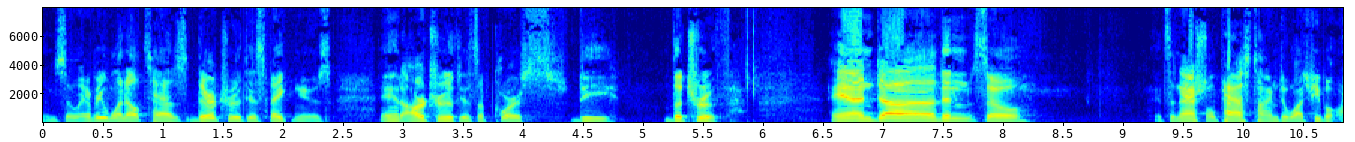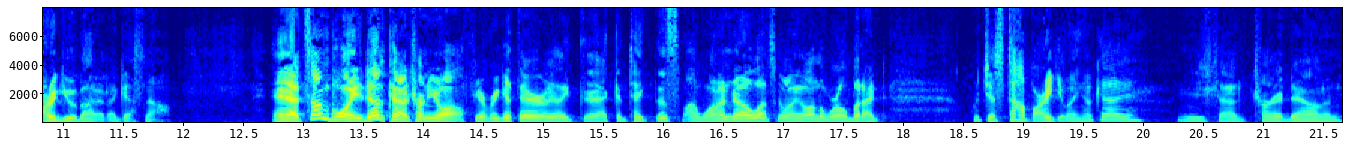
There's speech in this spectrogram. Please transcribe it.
And so everyone else has their truth is fake news, and our truth is, of course, the, the truth. And uh, then, so it's a national pastime to watch people argue about it, I guess, now. And at some point, it does kind of turn you off. You ever get there? Like, I could take this. I want to know what's going on in the world, but I would just stop arguing, okay? And you just kind of turn it down and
